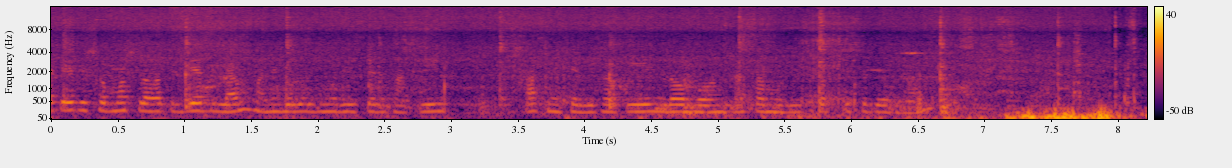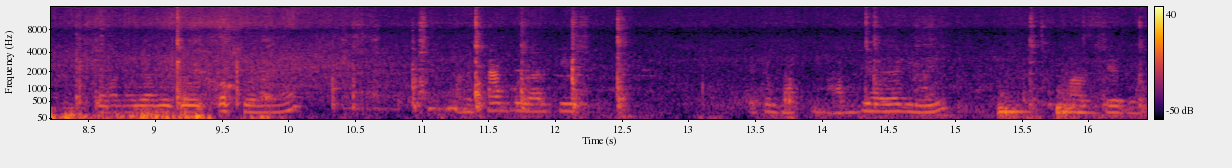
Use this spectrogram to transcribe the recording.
তাকে একটু সব মশলাপাতি দিয়ে দিলাম। মানে হলুদ মরিচের ফাঁকি কাশ্মীরি ফাঁকি, লবণ, কাঁচামরিচ সব কিছু দিয়ে দিলাম। মানে শাকগুলো আর কি একটু ভাপ দিয়ে হয়ে গেলেই মাছ দিয়ে দিই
